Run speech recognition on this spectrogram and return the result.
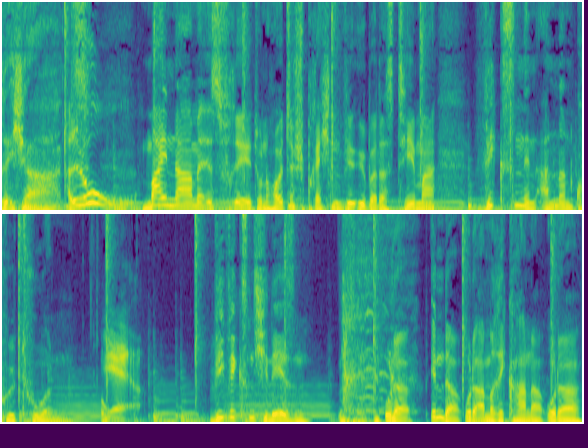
Richard. Hallo. Mein Name ist Fred und heute sprechen wir über das Thema Wichsen in anderen Kulturen. Yeah. Wie wichsen Chinesen? Oder Inder oder Amerikaner oder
